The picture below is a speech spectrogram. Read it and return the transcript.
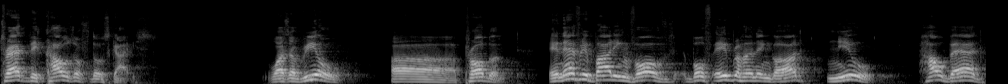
threat because of those guys. Was a real uh, problem. And everybody involved, both Abraham and God, knew how bad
